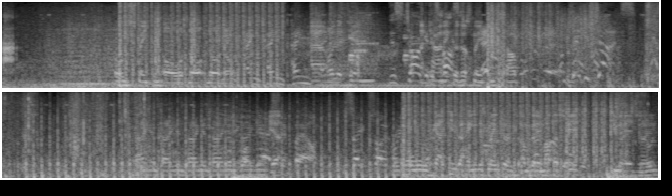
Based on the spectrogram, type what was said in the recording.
Oh, he's sniping. Oh, no, no, no. Ping, ping, ping, Uh, on the 10. This target is can't because they're hostile. sniping. Sad. I'm taking shots. Tagging, tagging, tagging, tagging, tagging. Yeah. Oh, we've got a team behind us, mind you. I'm going to mark this you. Team the edge of the zone.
